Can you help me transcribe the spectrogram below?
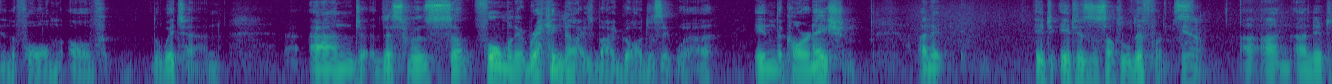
in the form of the Witan, and this was uh, formally recognized by God, as it were, in the coronation. And it, it, it is a subtle difference. Yeah. Uh, and and it,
